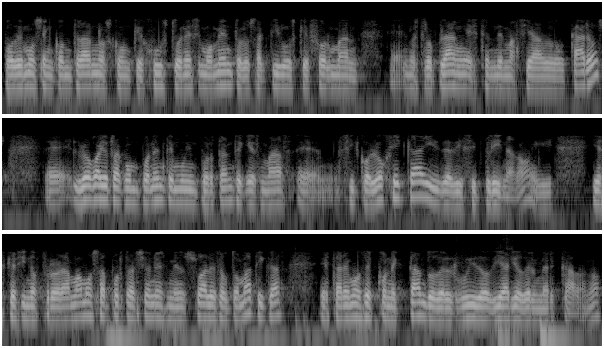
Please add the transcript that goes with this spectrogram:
podemos encontrarnos con que justo en ese momento los activos que forman eh, nuestro plan estén demasiado caros. Luego hay otra componente muy importante que es más psicológica y de disciplina, ¿no? Y, es que si nos programamos aportaciones mensuales automáticas, estaremos desconectando del ruido diario del mercado, ¿no?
